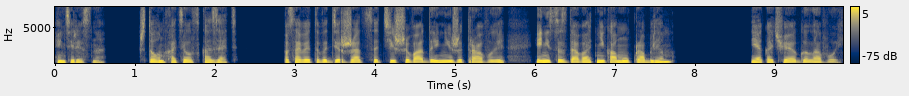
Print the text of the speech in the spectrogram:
Интересно, что он хотел сказать? Посоветовать держаться тише воды ниже травы и не создавать никому проблем? Я качаю головой.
